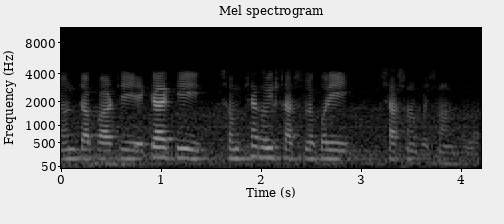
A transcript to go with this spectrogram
ଜନତା ପାର୍ଟି ଏକାକୀ ସଂଖ୍ୟାଗରିଷ୍ଠ ହାସଲ କରି ଶାସନ ପରିଚାଳନା କଲା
